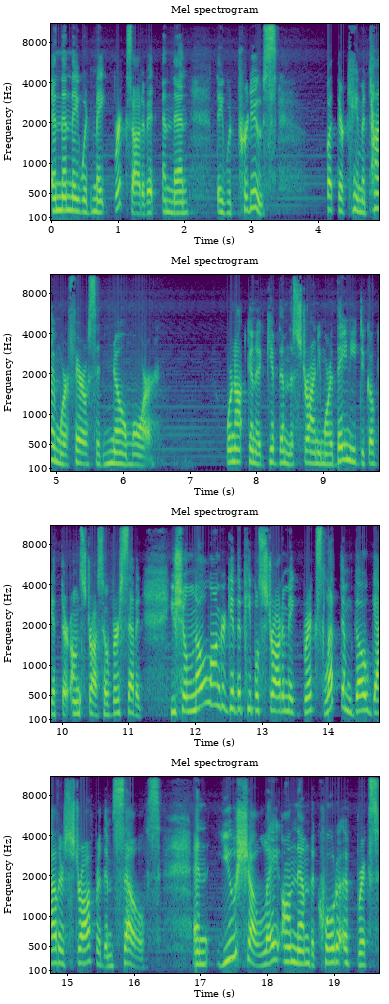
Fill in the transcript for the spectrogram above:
and then they would make bricks out of it, and then they would produce. But there came a time where Pharaoh said, No more. We're not going to give them the straw anymore. They need to go get their own straw. So, verse 7 You shall no longer give the people straw to make bricks. Let them go gather straw for themselves. And you shall lay on them the quota of bricks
